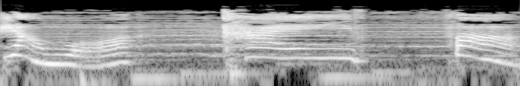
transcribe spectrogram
让我开放。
